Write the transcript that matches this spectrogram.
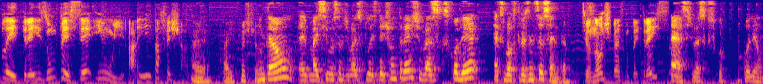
Play 3, um PC e um Wii. Aí tá fechado. É, aí fechou. Então, é, mas se você não tivesse PlayStation 3, tivesse que escolher Xbox 360. Se eu não tivesse um Play 3, É, se tivesse que esco- escolher um.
